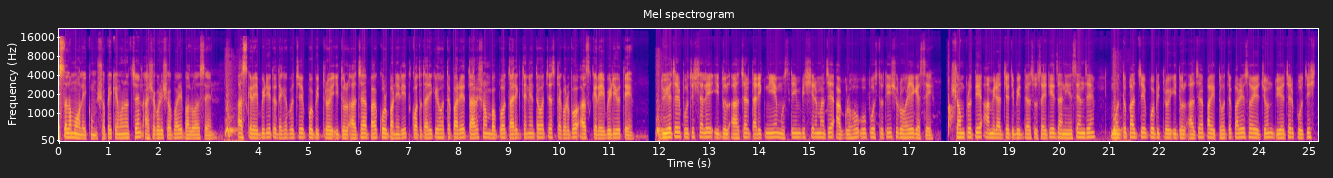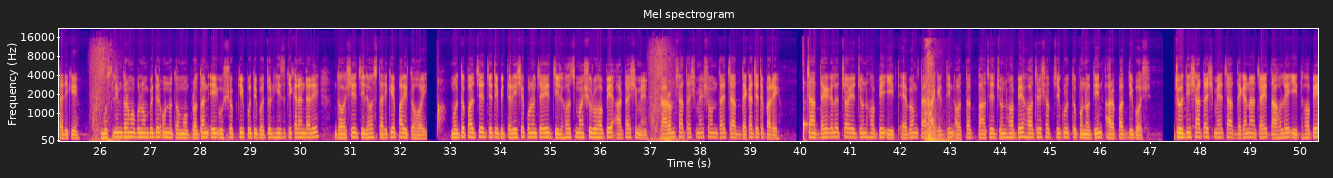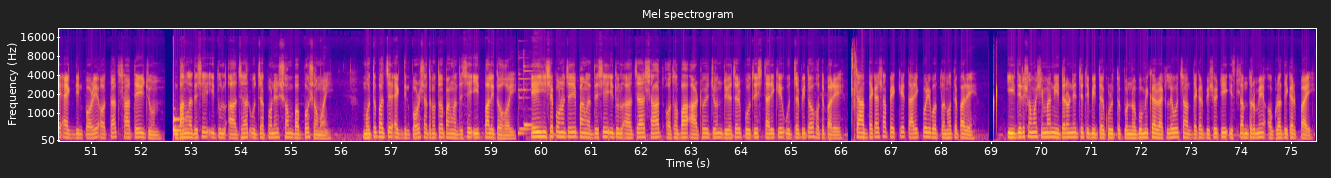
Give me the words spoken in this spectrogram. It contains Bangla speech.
আসসালামু আলাইকুম। সবাই কেমন আছেন? আশা করি সবাই ভালো আছেন। আজকের এই ভিডিওতে দেখা যে পবিত্র ঈদুল আজহা বা কোরবানির ঈদ কত তারিখে হতে পারে, তার সম্ভাব্য তারিখ জানিয়ে দেওয়ার চেষ্টা করব আজকের এই ভিডিওতে। দুই হাজার পঁচিশ সালে ঈদুল আজহার তারিখ নিয়ে মুসলিম বিশ্বের মাঝে আগ্রহ ও প্রস্তুতি শুরু হয়ে গেছে। সম্প্রতি আমিরাত জ্যোতির্বিদ্যা সোসাইটি জানিয়েছেন যে, মধ্যপ্রাচ্যে পবিত্র ঈদুল আজহা পালিত হতে পারে ছয় জুন দুই হাজার পঁচিশ তারিখে। মুসলিম ধর্মাবলম্বীদের অন্যতম প্রধান এই উৎসবটি প্রতি বছর হিজরি ক্যালেন্ডারে দশে জিলহজ তারিখে পালিত হয়। মধ্যপ্রাচ্যের জ্যোতির্বিদ্যার হিসেব অনুযায়ী জিলহজ মাস শুরু হবে আঠাশ মে, কারণ সাতাশ মে সন্ধ্যায় চাঁদ দেখা যেতে পারে। চাঁদ দেখা গেলে ছয় জুন হবে ঈদ এবং তার আগের দিন অর্থাৎ পাঁচই জুন হবে হজরের সবচেয়ে গুরুত্বপূর্ণ দিন আরাফাত দিবস। যদি সাতাশ মে চাঁদ দেখা না যায়, তাহলে ঈদ হবে একদিন পরে, অর্থাৎ সাতই জুন। বাংলাদেশে ঈদুল আজহার উদযাপনের সম্ভাব্য সময়। মধ্যপ্রাচ্যের একদিন পর সাধারণত বাংলাদেশে ঈদ পালিত হয়। এই হিসেব অনুযায়ী বাংলাদেশে ঈদুল আজহা সাত অথবা আটই জুন দু হাজার পঁচিশ তারিখে উদযাপিত হতে পারে। চাঁদ দেখা সাপেক্ষে তারিখ পরিবর্তন হতে পারে। ঈদের সময়সীমা নির্ধারণের জ্যোতির্বিদ্যা গুরুত্বপূর্ণ ভূমিকা রাখলেও চাঁদ দেখার বিষয়টি ইসলাম ধর্মে অগ্রাধিকার পায়।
